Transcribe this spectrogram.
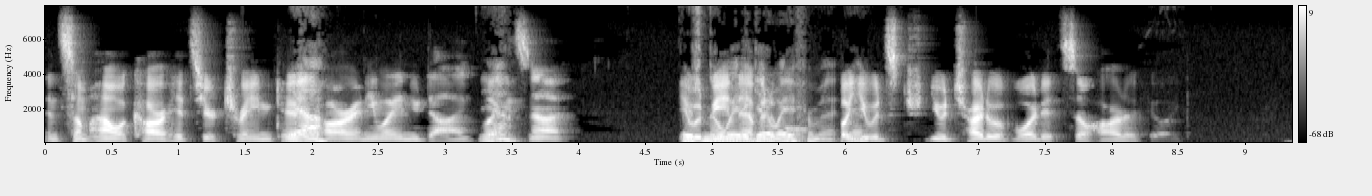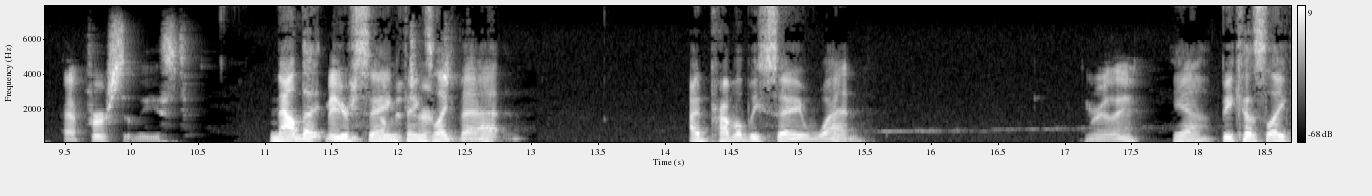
and somehow a car hits your train ca- Yeah. car anyway, and you die. Like Yeah. it's not. It There's would no be way to get away from it, But yeah. you would you would try to avoid it so hard. I feel like, at first at least. Now that Maybe you're saying things like that, I'd probably say when. Really? Yeah, because like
